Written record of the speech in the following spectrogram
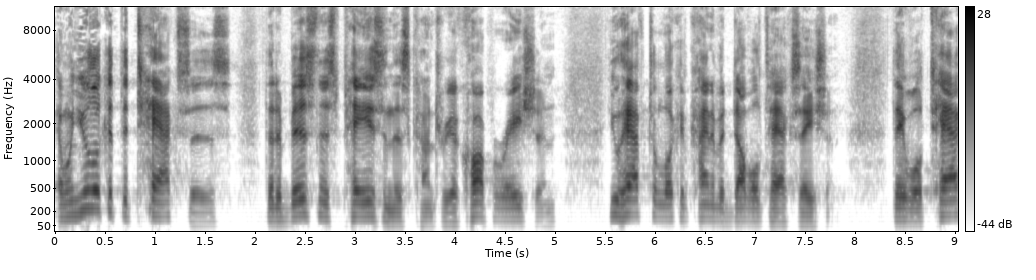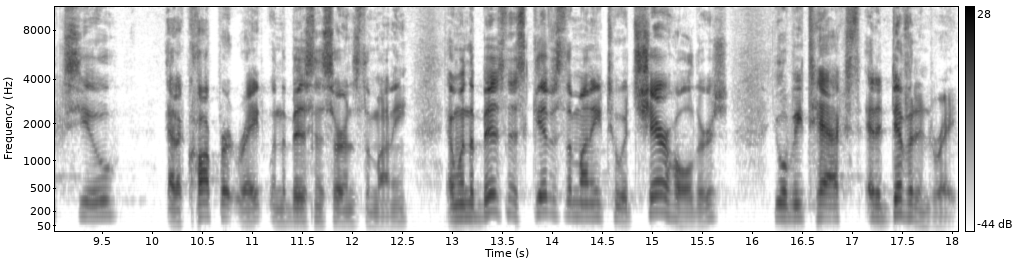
And when you look at the taxes that a business pays in this country, a corporation, you have to look at kind of a double taxation. They will tax you at a corporate rate when the business earns the money, and when the business gives the money to its shareholders, you will be taxed at a dividend rate.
